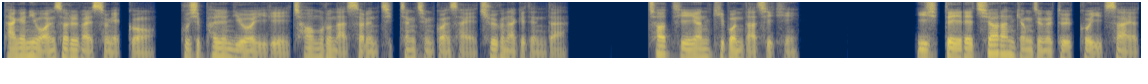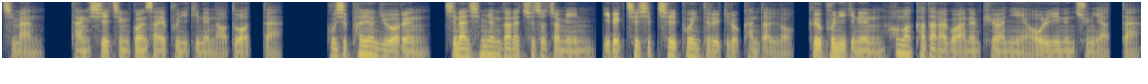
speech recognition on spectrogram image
당연히 원서를 발송했고 98년 6월 1일 처음으로 낯설은 직장 증권사에 출근하게 된다. 첫 1년 기본 다지기 20대 1의 치열한 경쟁을 뚫고 입사하였지만 당시의 증권사의 분위기는 어두웠다. 98년 6월은 지난 10년간의 최저점인 277포인트를 기록한 달로 그 분위기는 험악하다라고 하는 표현이 어울리는 중이었다.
